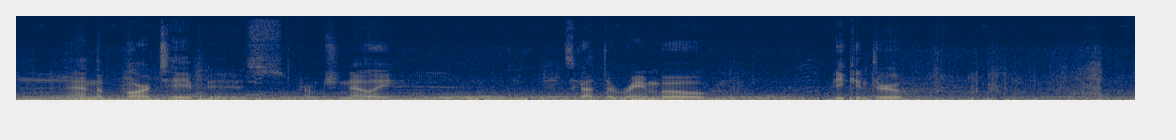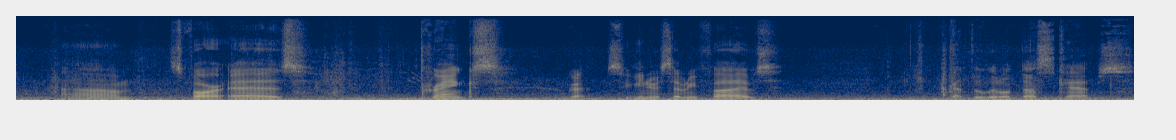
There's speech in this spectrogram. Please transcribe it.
And the bar tape is from Cinelli. It's got the rainbow peeking through. Um, as far as cranks, we've got Sugino 75s. Got the little dust caps,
